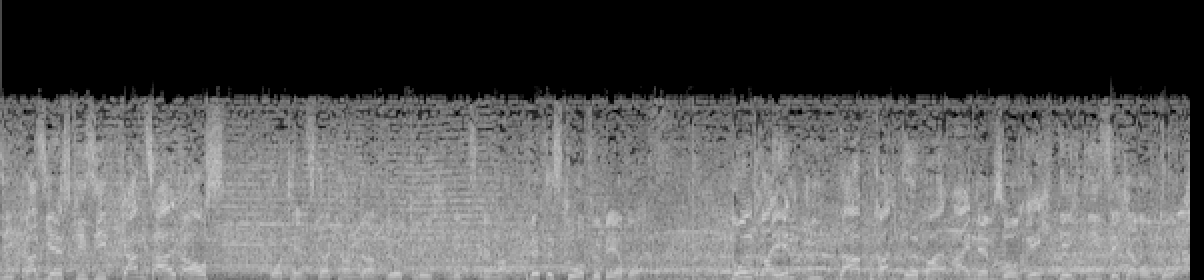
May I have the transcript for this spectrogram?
Sieg. Krasiewski sieht ganz alt aus und Hensler kann da wirklich nichts mehr machen. Drittes Tor für Beerwolf. 0-3 hinten, da brannte bei einem so richtig die Sicherung durch.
